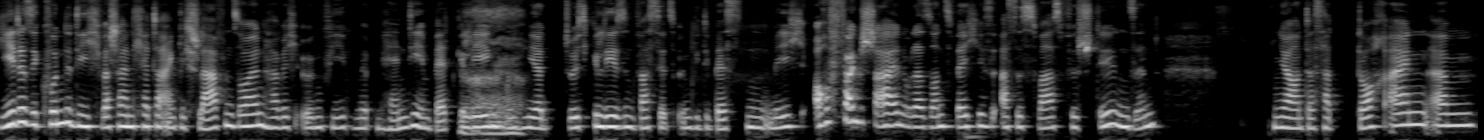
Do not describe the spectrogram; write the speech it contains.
jede Sekunde, die ich wahrscheinlich hätte eigentlich schlafen sollen, habe ich irgendwie mit dem Handy im Bett gelegen ja, ja. und mir durchgelesen, was jetzt irgendwie die besten Milchauffangschalen oder sonst welche Accessoires für Stillen sind. Ja, und das hat doch ein ähm,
